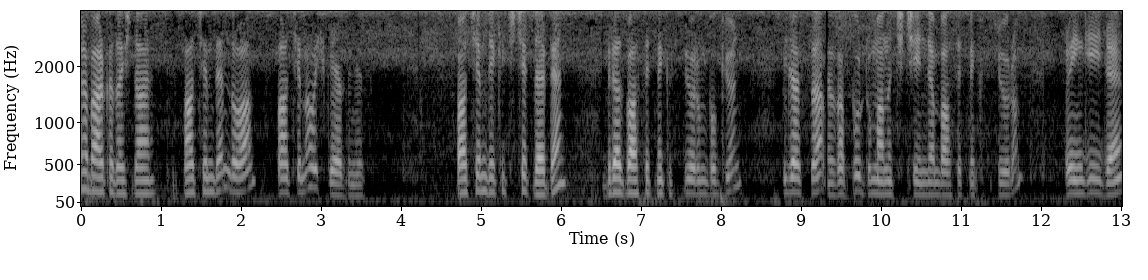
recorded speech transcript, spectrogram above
Merhaba arkadaşlar. Bahçemden doğal bahçeme hoş geldiniz. Bahçemdeki çiçeklerden biraz bahsetmek istiyorum bugün. Bilhassa vapur dumanı çiçeğinden bahsetmek istiyorum. Rengiyle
